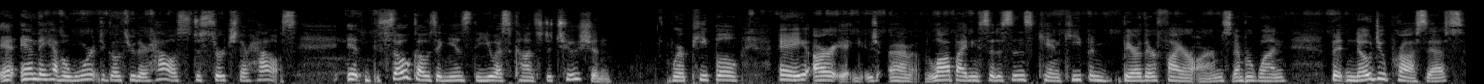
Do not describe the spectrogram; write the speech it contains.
and they have a warrant to go through their house to search their house. It so goes against the U.S. Constitution, where people a, our uh, law abiding citizens can keep and bear their firearms, number one, but no due process.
